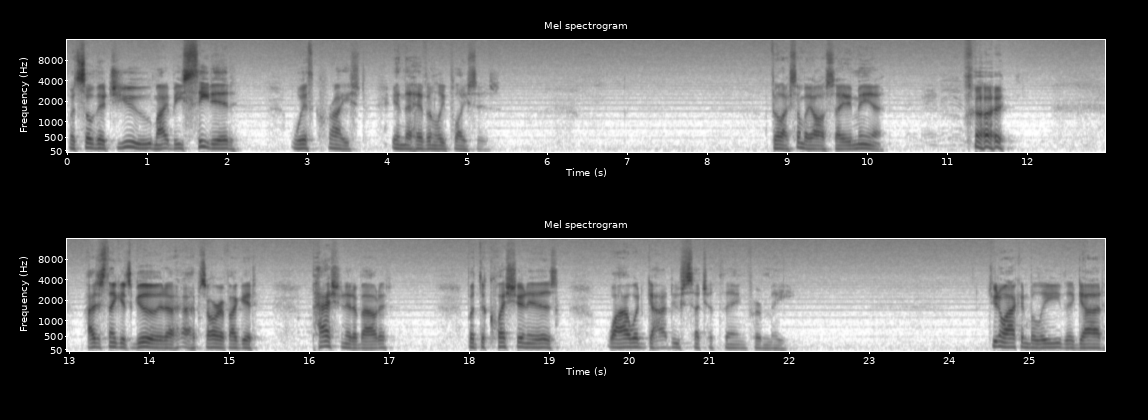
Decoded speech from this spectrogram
but so that you might be seated with Christ in the heavenly places. I feel like somebody ought to say amen. I just think it's good. I, I'm sorry if I get passionate about it. But the question is, why would God do such a thing for me? Do you know I can believe that God,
